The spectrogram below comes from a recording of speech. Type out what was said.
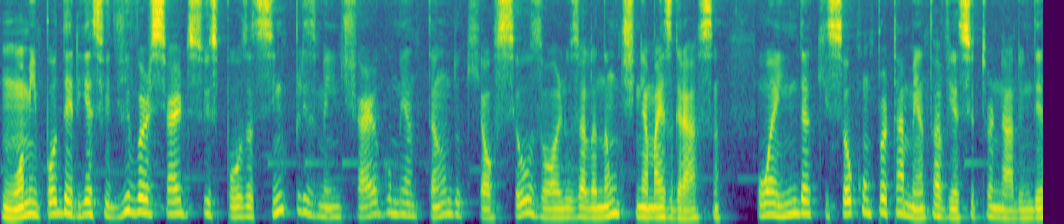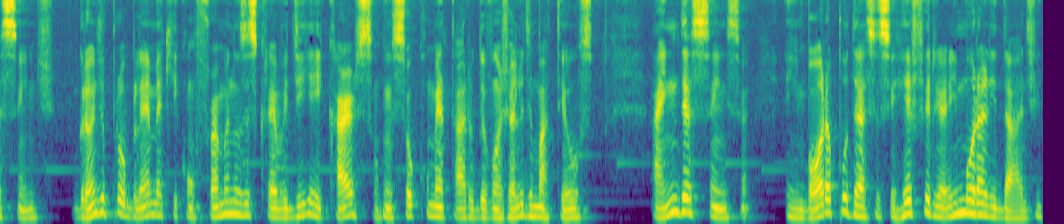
Um homem poderia se divorciar de sua esposa simplesmente argumentando que, aos seus olhos, ela não tinha mais graça, ou ainda que seu comportamento havia se tornado indecente. O grande problema é que, conforme nos escreve D.A. Carson em seu comentário do Evangelho de Mateus, a indecência embora pudesse se referir à imoralidade,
